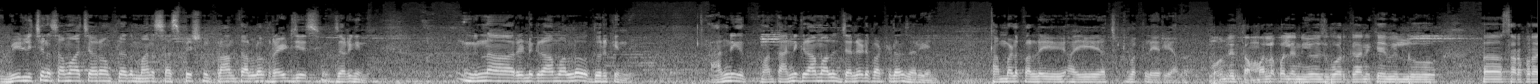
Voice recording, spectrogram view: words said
వీళ్ళు ఇచ్చిన సమాచారం లేదా మన సస్పెషన్ ప్రాంతాల్లో రైడ్ చేసి జరిగింది. నిన్న రెండు గ్రామాల్లో దొరికింది. అన్ని అన్ని గ్రామాల్లో జల్లెడ పట్టడం జరిగింది. ఏరియా చుట్టుపక్కల ఏరియాలో. ఓన్లీ తమ్మల్లపల్లి నియోజకవర్గానికే వీళ్ళు సరఫరా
